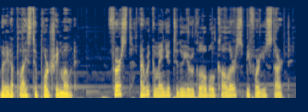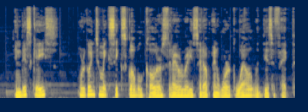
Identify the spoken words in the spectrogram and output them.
but it applies to portrait mode. First, I recommend you to do your global colors before you start. In this case, we're going to make 6 global colors that I already set up and work well with this effect.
